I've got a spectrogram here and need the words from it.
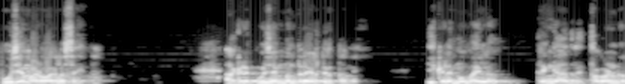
ಪೂಜೆ ಮಾಡುವಾಗಲೂ ಸಹಿತ. ಆ ಕಡೆ ಪೂಜೆ ಮಂತ್ರ ಹೇಳ್ತಿರ್ತಾನೆ. ಈ ಕಡೆ ಮೊಬೈಲ್ ರಿಂಗ್ ಆದ್ರೆ ತಗೊಂಡು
